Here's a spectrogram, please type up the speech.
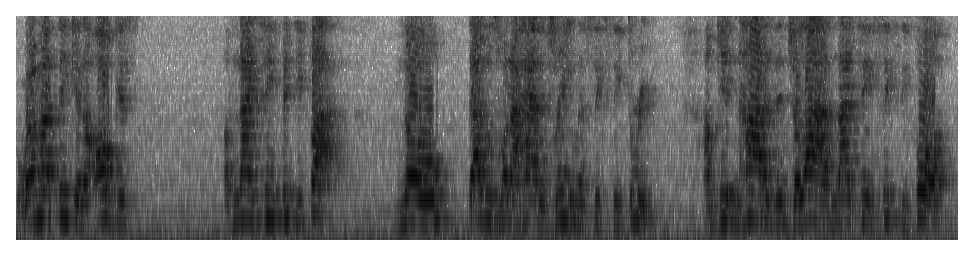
Where am I thinking of August of 1955? No, that was when I had a dream in 63. I'm getting hotter than July of 1964.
